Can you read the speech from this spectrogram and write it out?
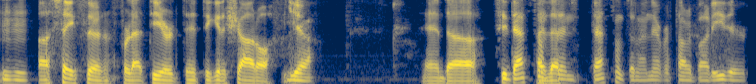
Mm-hmm. a safe zone for that deer to, to get a shot off. Yeah. And, uh, See, that's something. that's- That's, something I never thought about either,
